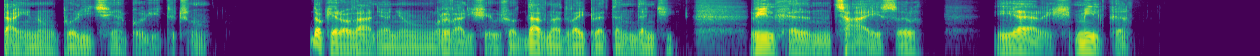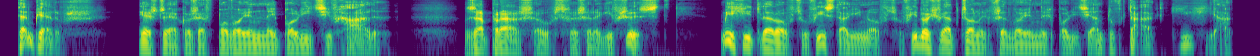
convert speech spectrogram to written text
tajną policję polityczną. Do kierowania nią rwali się już od dawna dwaj pretendenci Wilhelm Zeisser i Erich Milke. Ten pierwszy, jeszcze jako szef powojennej policji w Halle, zapraszał w swe szeregi wszystkich. I hitlerowców, i stalinowców, i doświadczonych przedwojennych policjantów, takich jak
